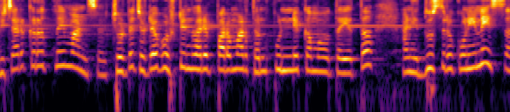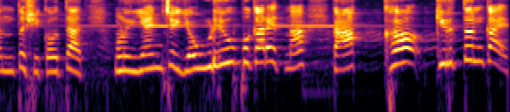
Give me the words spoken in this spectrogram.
विचार करत नाही माणसं. छोट्या छोट्या गोष्टींद्वारे परमार्थन पुण्य कमवता येतं आणि दुसरं कोणी नाही संत शिकवतात. म्हणून यांचे एवढे उपकार आहेत ना का अख्खं कीर्तन काय?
